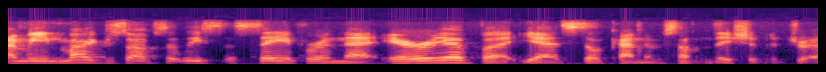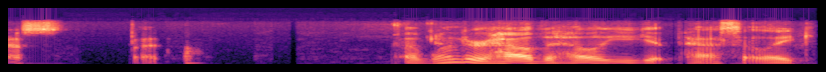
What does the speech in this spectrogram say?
I mean, Microsoft's at least the safer in that area, but yeah, it's still kind of something they should address. But I wonder how the hell you get past that. Like,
